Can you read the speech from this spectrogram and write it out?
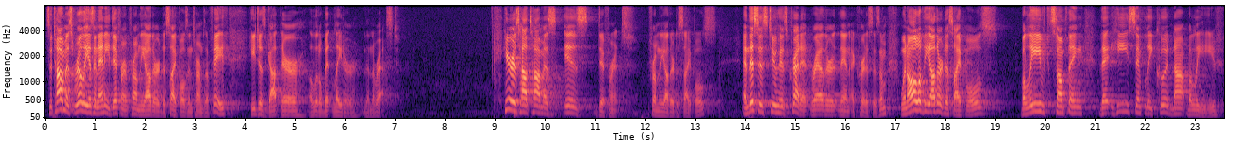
So Thomas really isn't any different from the other disciples in terms of faith. He just got there a little bit later than the rest. Here is how Thomas is different from the other disciples. And this is to his credit rather than a criticism. When all of the other disciples believed something that he simply could not believe,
